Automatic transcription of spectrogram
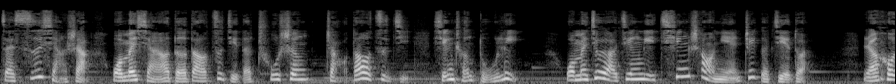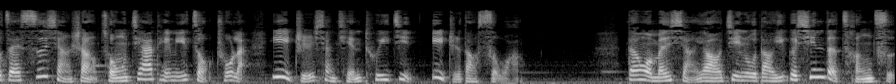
在思想上，我们想要得到自己的出生，找到自己，形成独立，我们就要经历青少年这个阶段，然后在思想上从家庭里走出来，一直向前推进，一直到死亡。当我们想要进入到一个新的层次，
